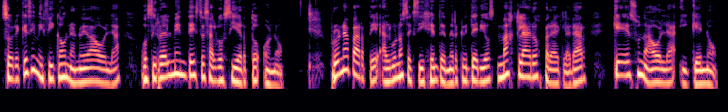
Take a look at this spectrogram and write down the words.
sobre qué significa una nueva ola o si realmente esto es algo cierto o no. Por una parte, algunos exigen tener criterios más claros para declarar qué es una ola y qué no,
